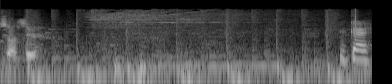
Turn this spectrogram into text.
Sean's here. Okay.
